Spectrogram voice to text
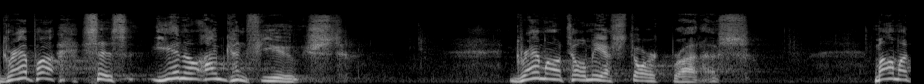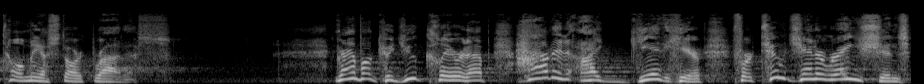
Grandpa says, You know, I'm confused. Grandma told me a stork brought us. Mama told me a stork brought us. Grandpa, could you clear it up? How did I get here? For two generations,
